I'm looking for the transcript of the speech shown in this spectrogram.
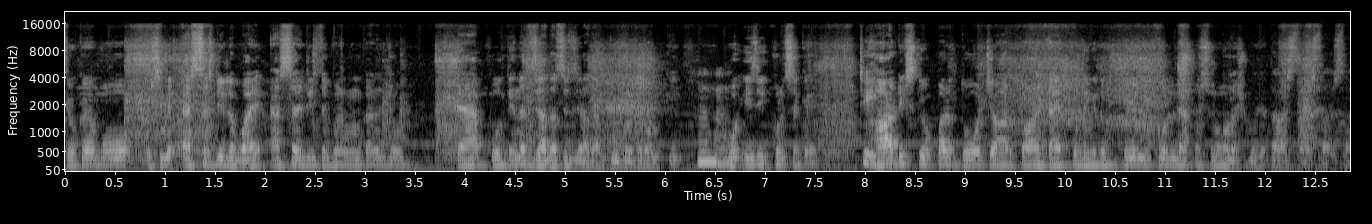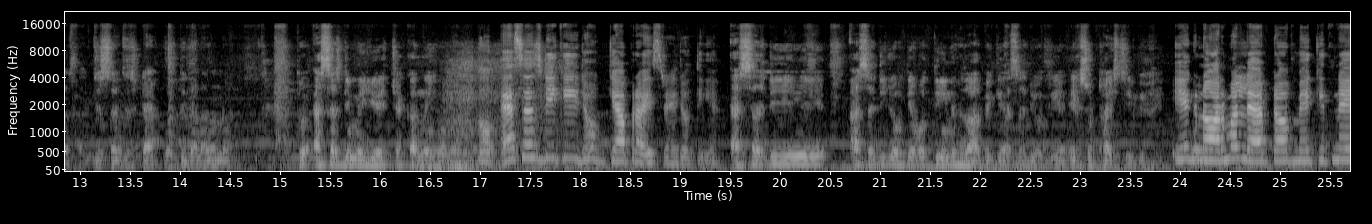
क्योंकि वो उसमें एस एस डी लगवाए। एस एस डी से उनका जो टैब खोलते हैं ना ज़्यादा से ज़्यादा गूगल क्रोम की हम्म हम्म, वो इजी खुल सके। हार्ड डिस्क के ऊपर दो चार पाँच टाइप खोलेंगे तो बिल्कुल लैपटॉप स्लो होना शुरू हो जाता है। आस्ता आस्ता आस्ता आस्ता। जिससे जैसे टाइप खोलते जाना ना ना। तो एस एस डी में ये चक्कर नहीं होगा। तो एस एस डी की जो क्या प्राइस रेंज होती है? S S D S S D जो होती है वो तीन हज़ार रुपये की एस एस डी होती है एक सौ अट्ठाईस जी बी की। एक नॉर्मल लैपटॉप में कितने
